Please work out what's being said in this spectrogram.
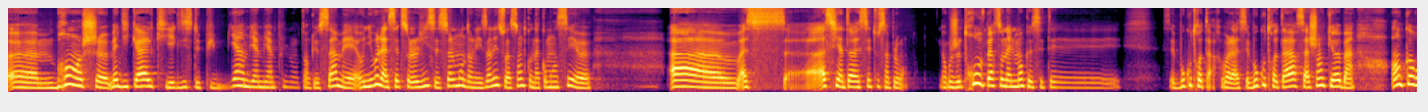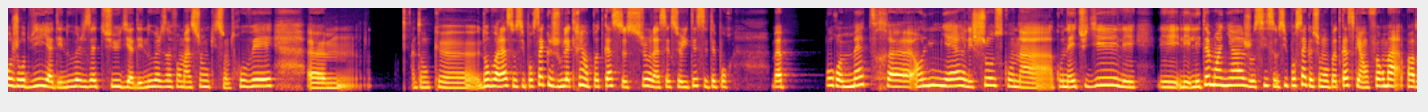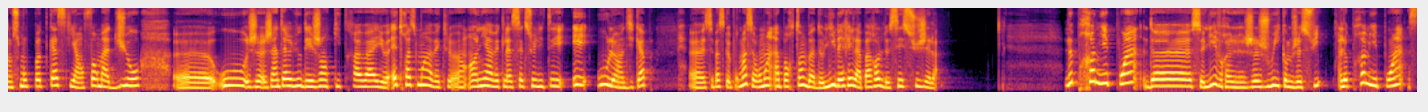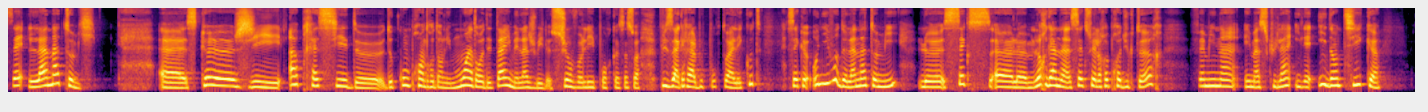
branches médicales qui existent depuis bien, bien, bien plus longtemps que ça. Mais au niveau de la sexologie, c'est seulement dans les années 60 qu'on a commencé euh, à, s'y intéresser tout simplement. Donc je trouve personnellement que c'était... C'est beaucoup trop tard. Voilà, c'est beaucoup trop tard, sachant que... Ben, encore aujourd'hui, il y a des nouvelles études, il y a des nouvelles informations qui sont trouvées. Donc, euh, donc voilà, c'est aussi pour ça que je voulais créer un podcast sur la sexualité. C'était pour, bah, pour mettre euh, en lumière les choses qu'on a, qu'on a étudiées, les, les, témoignages aussi. C'est aussi pour ça que sur mon podcast, qui est en format, pardon, sur mon podcast, qui est en format duo, euh, où j'interviewe des gens qui travaillent étroitement avec en lien avec la sexualité et ou le handicap. c'est parce que pour moi, c'est vraiment important bah, de libérer la parole de ces sujets-là. Le premier point de ce livre, Je jouis comme je suis, le premier point, c'est l'anatomie. Euh, ce que j'ai apprécié de, comprendre dans les moindres détails, mais là je vais le survoler pour que ça soit plus agréable pour toi à l'écoute, c'est qu'au niveau de l'anatomie, euh, l'organe sexuel reproducteur, féminin et masculin, il est identique.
